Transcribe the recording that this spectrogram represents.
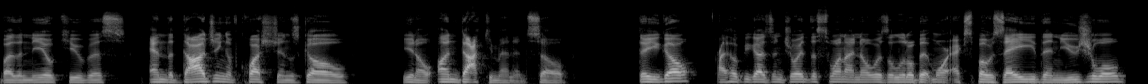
by the NeoCubests and the dodging of questions go, you know, undocumented. So there you go. I hope you guys enjoyed this one. I know it was a little bit more expose than usual,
